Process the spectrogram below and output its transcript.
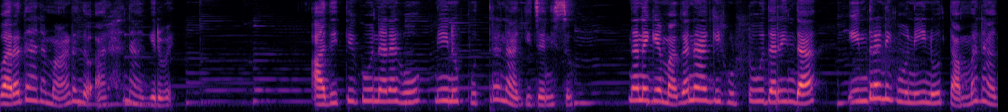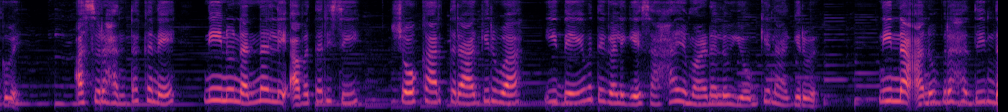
ವರದಾನ ಮಾಡಲು ಅರ್ಹನಾಗಿರುವೆ. ಅದಿತಿಗೂ ನನಗೂ ನೀನು ಪುತ್ರನಾಗಿ ಜನಿಸು. ನನಗೆ ಮಗನಾಗಿ ಹುಟ್ಟುವುದರಿಂದ ಇಂದ್ರನಿಗೂ ನೀನು ತಮ್ಮನಾಗುವೆ. ಅಸುರ ಹಂತಕನೇ ನೀನು ನನ್ನಲ್ಲಿ ಅವತರಿಸಿ ಶೋಕಾರ್ಥರಾಗಿರುವ ಈ ದೇವತೆಗಳಿಗೆ ಸಹಾಯ ಮಾಡಲು ಯೋಗ್ಯನಾಗಿರುವೆ. ನಿನ್ನ ಅನುಗ್ರಹದಿಂದ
